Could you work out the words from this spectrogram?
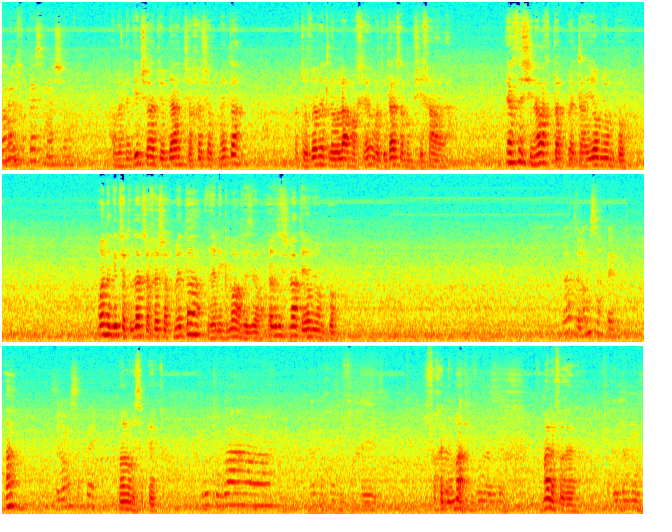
הזמן לחפש משהו. אבל נגיד שאת יודעת שאחרי שאת מתה, את עוברת לעולם אחר ואת יודעת שאת ממשיכה הלאה. איך זה שינה לך את היום-יום פה? בוא נגיד שאת יודעת שאחרי שאת מתה, זה נגמר וזהו. איך זה שינה את היום-יום פה? לא, זה לא מספק. אה? זה לא מספק. מה לא מספק? כאילו תשובה... לפחד. לפחד ממה? מה לפחד? לפחד למות.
